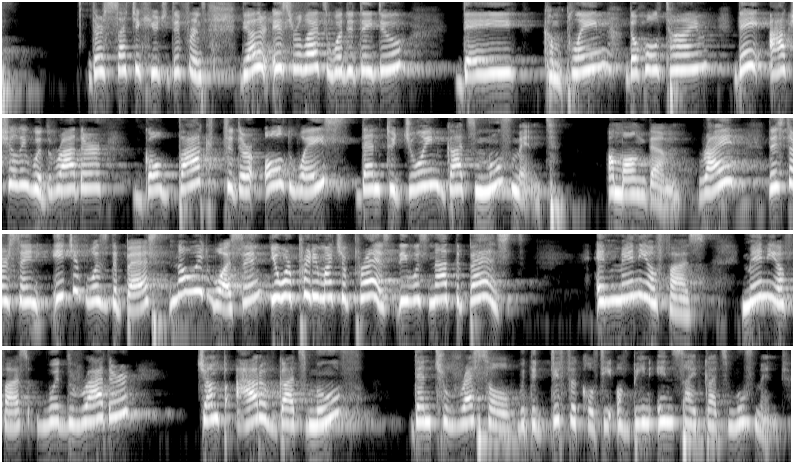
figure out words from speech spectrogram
There's such a huge difference. The other Israelites, what did they do? They complain the whole time. They actually would rather go back to their old ways than to join God's movement among them, right? They start saying Egypt was the best. No, it wasn't. You were pretty much oppressed. It was not the best. And many of us, Many of us would rather jump out of God's move than to wrestle with the difficulty of being inside God's movement.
